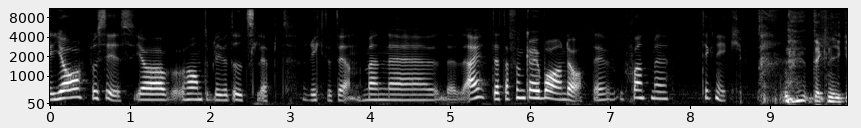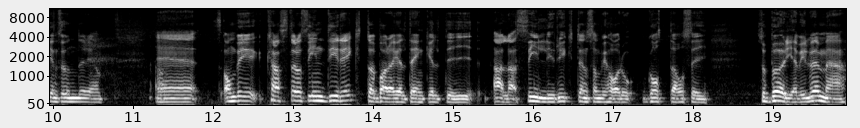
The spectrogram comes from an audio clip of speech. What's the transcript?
ja, precis. Jag har inte blivit utsläppt riktigt än. Men eh, det, nej, detta funkar ju bra ändå. Det är skönt med teknik. Teknikens under igen. Eh, om vi kastar oss in direkt då bara helt enkelt i alla sillrykten som vi har att gotta oss i. Så börjar vi väl med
